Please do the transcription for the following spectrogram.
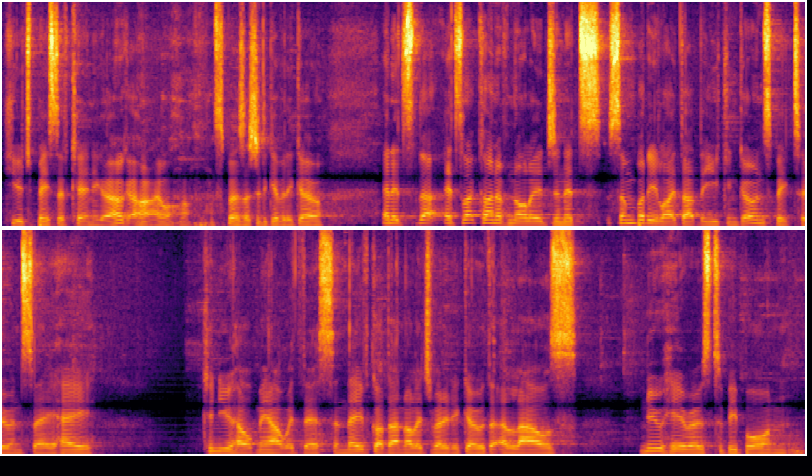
huge piece of kit, and you go, "Okay, all right, well, I suppose I should give it a go." And it's that it's that kind of knowledge, and it's somebody like that that you can go and speak to and say, "Hey." Can you help me out with this? And they've got that knowledge ready to go that allows new heroes to be born.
